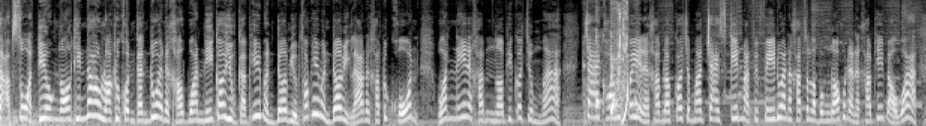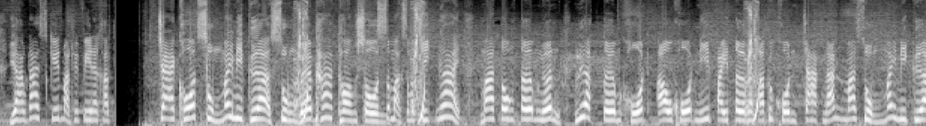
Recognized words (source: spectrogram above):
กาบสวัสดีน้องที่น่ารักทุกคนกันด้วยนะครับวันนี้ก็อยู่กับพี่เหมือนเดิมอยู่ช่องพี่เหมือนเดิมอีกแล้วนะครับทุกคนวันนี้นะครับน้องพี่ก็จะมาแจกของฟรีนะครับแล้วก็จะมาแจกสกินหมัดฟรีๆด้วยนะครับสำหรับน้องคนไหนนะครับที่แบบว่าอยากได้สกินหมัดฟรีๆนะครับ แจกโค้ดสุ่มไม่มีเกลือ สุ่มเว็บ5ทองโซน สมัครสมาชิกง่าย มาตรงเติมเงิน เลือกเติมโค้ดเอาโค้ดนี้ไปเติมนะครับ ทุกคนจากนั้นมาสุ่มไม่มีเกลือ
